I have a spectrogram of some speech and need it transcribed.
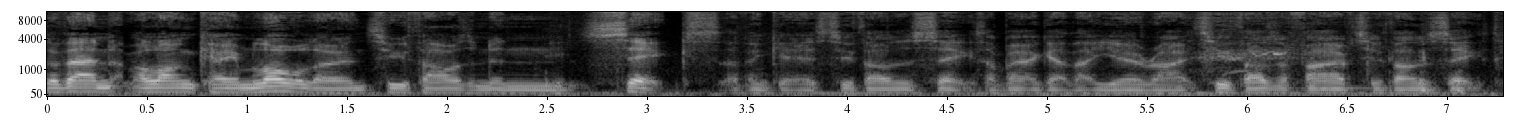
So then along came Lola in 2006, I think it is, 2006. I better get that year right. 2005, 2006,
